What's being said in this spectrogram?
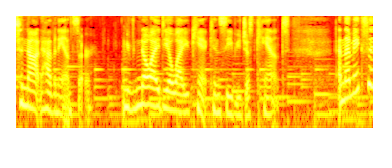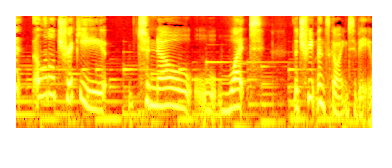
to not have an answer. You have no idea why you can't conceive, you just can't. And that makes it a little tricky to know what the treatment's going to be.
